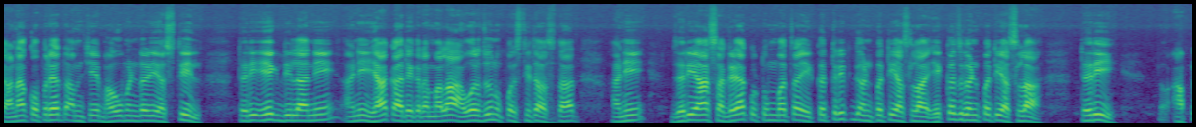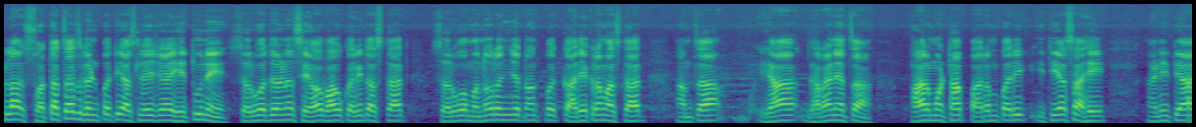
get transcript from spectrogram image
कानाकोपऱ्यात आमचे भाऊ मंडळी असतील तरी एक दिलाने आणि ह्या कार्यक्रमाला आवर्जून उपस्थित असतात आणि जरी हा सगळ्या कुटुंबाचा एकत्रित गणपती असला एकच गणपती असला तरी आपला स्वतःचाच गणपती असल्याच्या हेतूने सर्वजण सेवाभाव करीत असतात सर्व मनोरंजनात्मक कार्यक्रम असतात. आमचा ह्या घराण्याचा फार मोठा पारंपरिक इतिहास आहे आणि त्या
